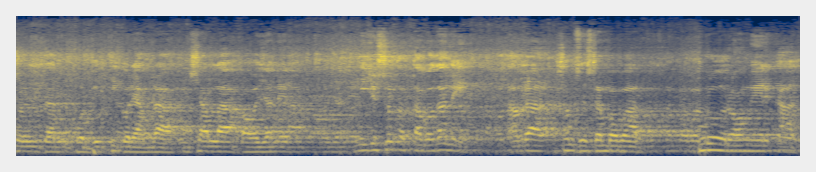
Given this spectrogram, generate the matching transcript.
সহযোগিতার উপর ভিত্তি করে আমরা ইনশাআল্লাহ বাবাজানের নিজস্ব তত্ত্বাবধানে আমরা শামসুল ইসলাম বাবার পুরো রঙের কাজ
